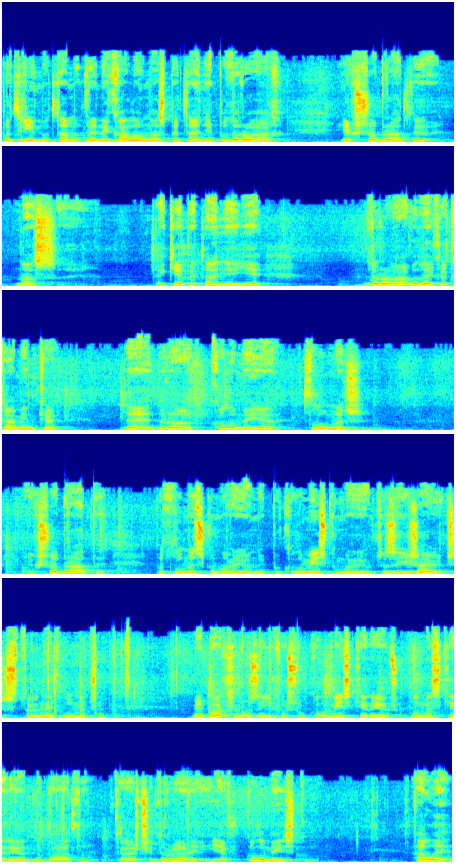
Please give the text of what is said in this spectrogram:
потрібно. Там виникало у нас питання по дорогах, якщо брати у нас Таке питання є дорога Велика Кам'янка, де дорога Коломия Тлумач. Якщо брати по Тлумацькому району і по Коломийському району, то заїжджаючи з сторони Тлумача, ми бачимо, заїхавши в Коломийський район, що Тлумацький район набагато кращі дороги, як в Коломийському. Але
